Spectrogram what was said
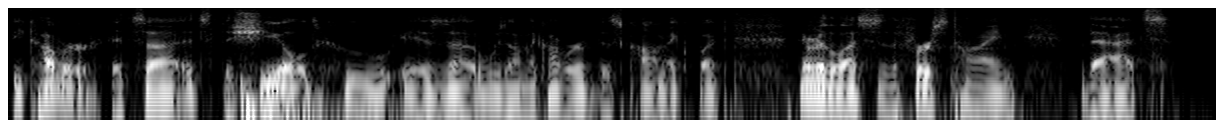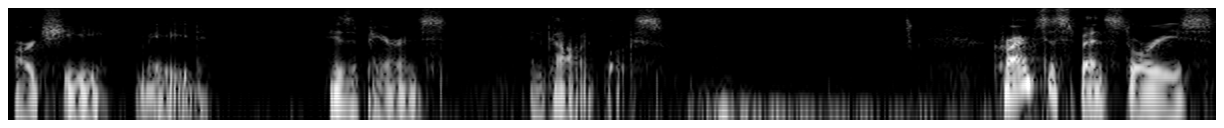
the cover. It's uh, it's the Shield who is uh, who's on the cover of this comic, but nevertheless, is the first time that Archie made his appearance in comic books. Crime Suspense Stories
